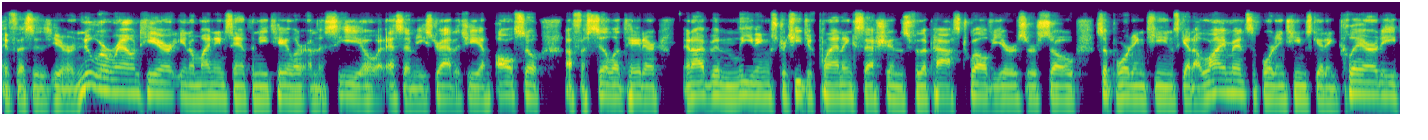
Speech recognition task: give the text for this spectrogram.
If this is you're new around here, you know, my name's Anthony Taylor. I'm the CEO at SME Strategy. I'm also a facilitator, and I've been leading strategic planning sessions for the past 12 years or so, supporting teams get alignment, supporting teams getting clarity,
